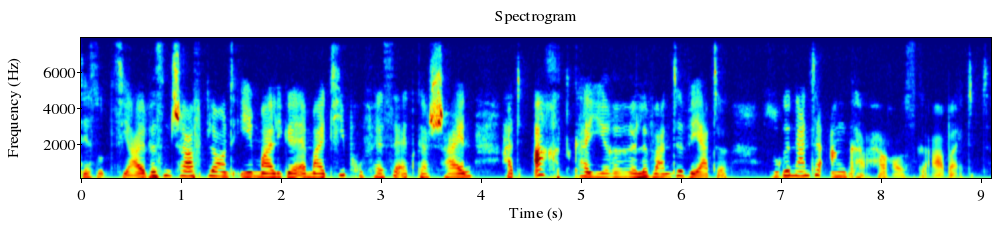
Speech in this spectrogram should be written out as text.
Der Sozialwissenschaftler und ehemalige MIT-Professor Edgar Schein hat acht karriererelevante Werte, sogenannte Anker, herausgearbeitet.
